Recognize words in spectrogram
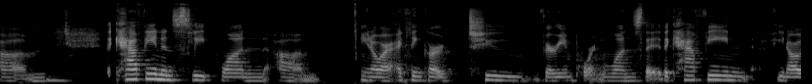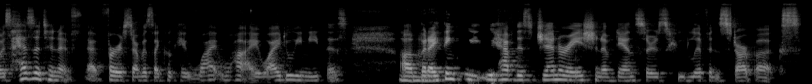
Um, mm. The caffeine and sleep one, um, you know, I think are two very important ones. The, the caffeine, you know, I was hesitant at, at first. I was like, okay, why, why, why do we need this? Mm-hmm. Um, but I mm-hmm. think we we have this generation of dancers who live in Starbucks,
